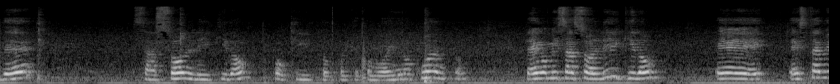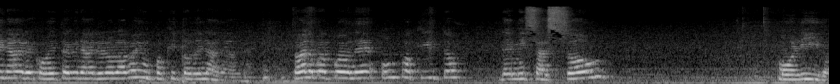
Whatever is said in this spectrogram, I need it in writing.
de sazón líquido, poquito, porque como hay unos cuantos, tengo mi sazón líquido, eh, este vinagre, con este vinagre lo lavé un poquito de naranja. Entonces le voy a poner un poquito de mi sazón molido.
